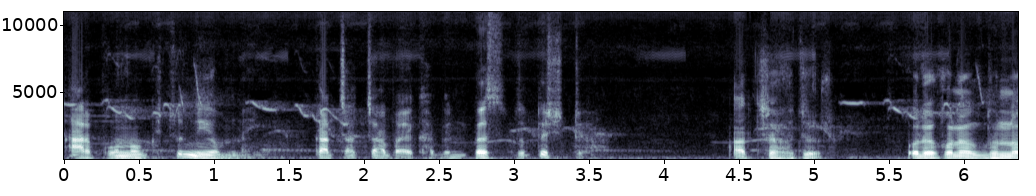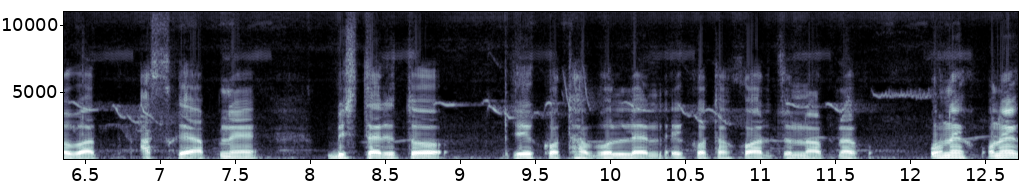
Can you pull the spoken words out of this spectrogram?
আর কোনো কিছু নিয়ম নেই। কাঁচা চাপায় খাবেন ব্যাস যথেষ্ট। আচ্ছা হুজুর অনেক অনেক ধন্যবাদ। আজকে আপনি বিস্তারিত যে কথা বললেন এই কথা কওয়ার জন্য আপনার অনেক অনেক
